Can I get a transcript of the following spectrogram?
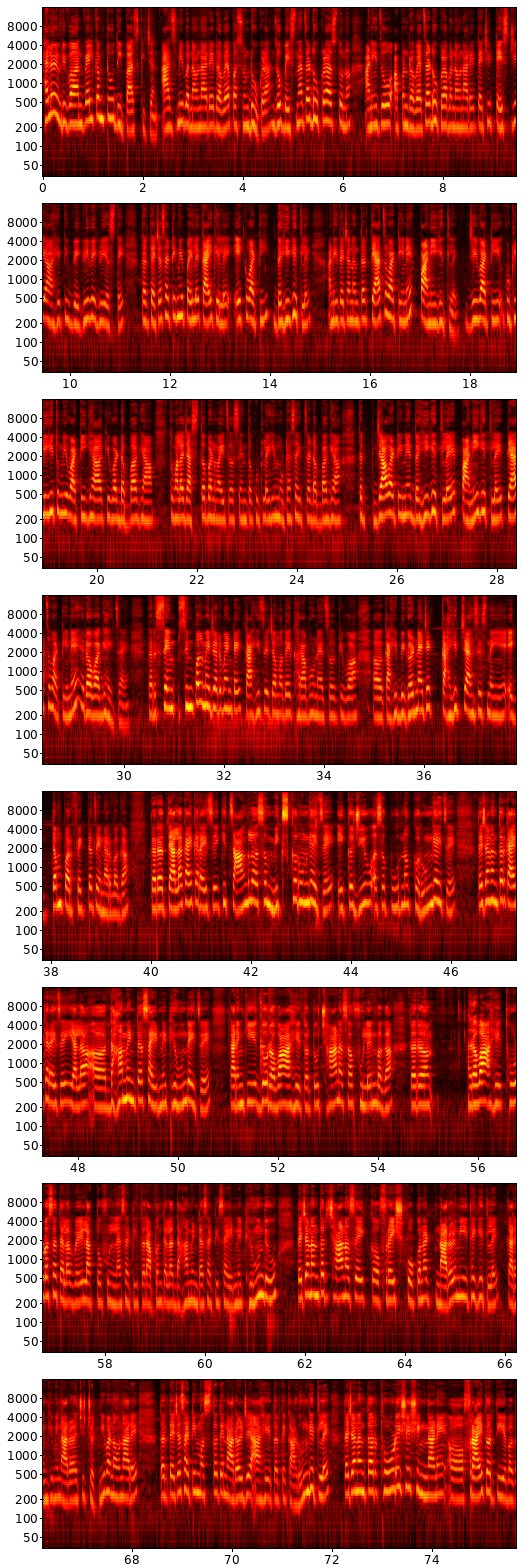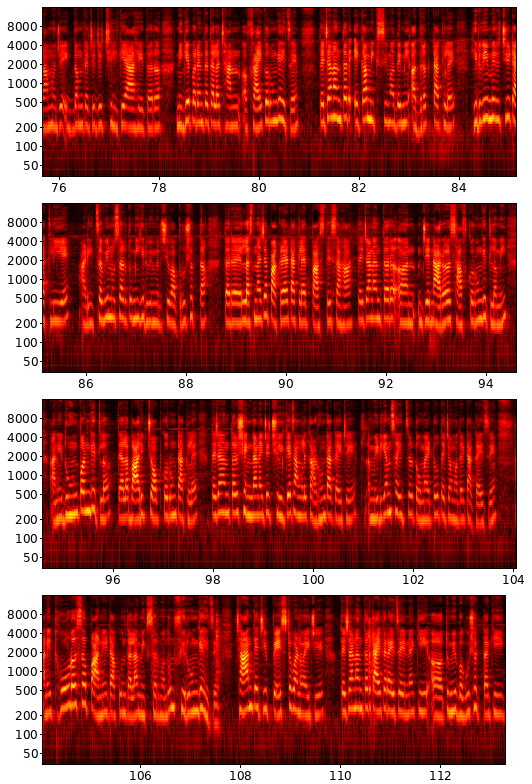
Hello everyone welcome to Deepa's kitchen आज मी बनवणार आहे रव्यापासून ढोकळा. जो बेसनाचा ढोकळा असतो ना आणि जो आपण रव्याचा ढोकळा बनवणार आहे त्याची टेस्ट जी आहे ती वेगळी वेगळी असते. तर त्याच्यासाठी मी पहिले काय केलं आहे एक वाटी दही घेतले आणि त्याच्यानंतर त्याच वाटीने पाणी घेतलं आहे जी वाटी कुठलीही तुम्ही वाटी घ्या किंवा डब्बा घ्या तुम्हाला जास्त बनवायचं असेल तर कुठलाही मोठ्या साईजचा डब्बा घ्या तर ज्या वाटीने दही घेतलं आहे पाणी घेतलं आहे त्याच वाटीने रवा घ्यायचा. आहे. तर सेम सिंपल मेजरमेंट आहे. काहीच याच्यामध्ये खराब होण्याचं किंवा काही बिघडण्याचे काहीच चान्सेस नाही आहे एकदम परफेक्टच येणार बघा. तर त्याला काय करायचं आहे की चांगलं असं मिक्स करून घ्यायचं आहे एकजीव असं पूर्ण करून घ्यायचं आहे त्याच्यानंतर काय करायचं आहे याला दहा मिनटं साईडने ठेवून द्यायचं आहे कारण की जो रवा आहे तर तो छान असा फुलेन बघा. तर रवा आहे थोडंसं त्याला वेळ लागतो फुलण्यासाठी तर आपण त्याला दहा मिनटासाठी साईडने ठेवून देऊ. त्याच्यानंतर छान असं एक फ्रेश कोकोनट नारळ मी इथे घेतलं आहे कारण की मी नारळाची चटणी बनवणार आहे. तर त्याच्यासाठी मस्त ते नारळ जे आहे तर ते काढून घेतलं आहे त्याच्यानंतर थोडेसे शेंगदाणे फ्राय करते आहे बघा म्हणजे एकदम त्याचे जे छिलके आहे तर निघेपर्यंत त्याला छान फ्राय करून घ्यायचं आहे त्याच्यानंतर एका मिक्सीमध्ये मी अद्रक टाकलं आहे हिरवी मिरची टाकली आहे आणि चवीनुसार तुम्ही हिरवी मिरची वापरू शकता. तर लसणाच्या पाकळ्या टाकल्यात पाच ते सहा. त्याच्यानंतर जे नारळ साफ करून घेतलं मी आणि धुवून पण घेतलं त्याला बारीक चॉप करून टाकलं आहे त्याच्यानंतर शेंगदाण्याचे छिलके चांगले काढून टाकायचे. मीडियम साईजचं टोमॅटो त्याच्यामध्ये टाकायचे आणि थोडंसं पाणी टाकून त्याला मिक्सरमधून फिरून घ्यायचे. छान त्याची पेस्ट बनवायची. आहे त्याच्यानंतर काय करायचं आहे ना की तुम्ही बघू शकता की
